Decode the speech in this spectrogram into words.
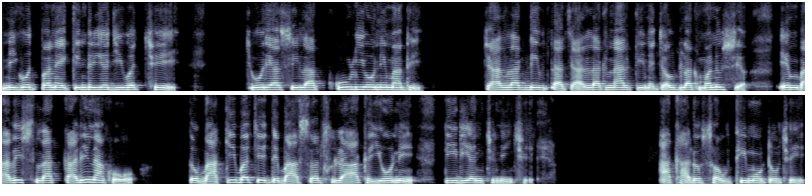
નિગોદ પણ એક ઇન્દ્રિય જીવ જ છે. ચોર્યાસી લાખ કુલિયોનીમાંથી ચાર લાખ દેવતા, ચાર લાખ નારકી ને ચૌદ લાખ મનુષ્ય. એમ બાવીસ લાખ કાઢી નાખો તો બાકી બચે તે બાસઠ લાખ યોની તિર્યંચની છે. આ ખાડો સૌથી મોટો છે.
